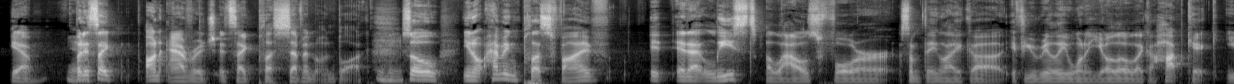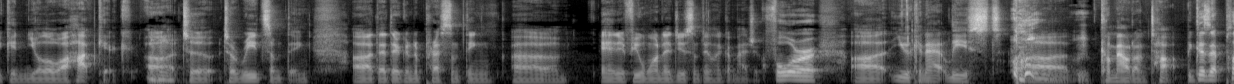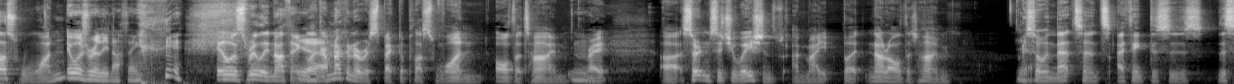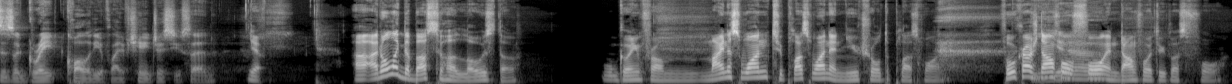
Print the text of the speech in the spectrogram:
Yeah. Yeah. But it's like on average, it's like plus seven on block. Mm-hmm. So, you know, having plus five, it, it at least allows for something like uh, if you really want to YOLO like a hop kick, you can YOLO a hop kick uh, Mm-hmm. to, to read something uh, that they're going to press something. And if you want to do something like a magic four, uh, you can at least uh, come out on top because at plus one, It was really nothing. it was really nothing. Like I'm not going to respect a plus one all the time, right? Uh, certain situations I might, but not all the time. So in that sense, I think this is this is a great quality of life change, as you said. Yep. Uh, I don't like the buffs to her lows though. Going from minus one to plus one and neutral to plus one. Full crouch down four Yeah. four and down four three plus four.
